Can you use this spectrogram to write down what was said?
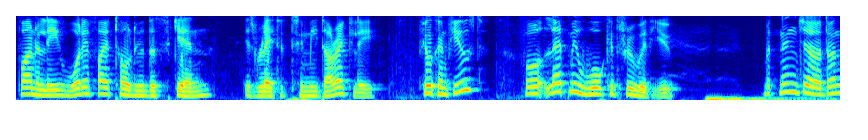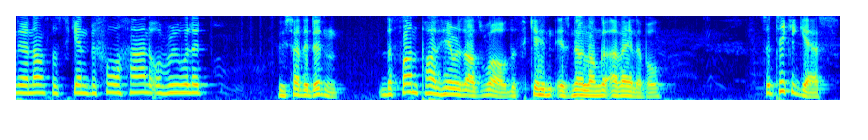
Finally, what if I told you the skin is related to me directly? Feel confused? Well, let me walk it through with you. But Ninja, don't they announce the skin beforehand or reveal it? Who said they didn't? The fun part here is as well, the skin is no longer available. So take a guess,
